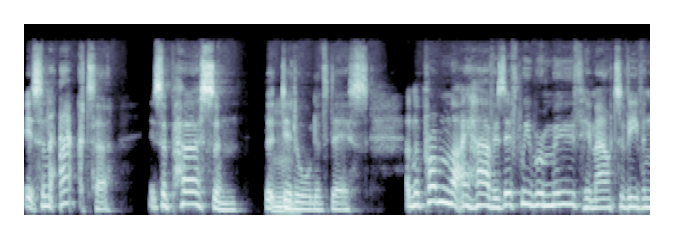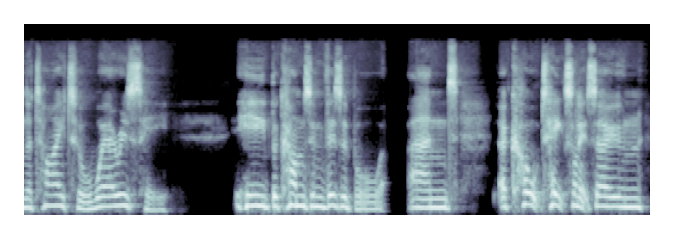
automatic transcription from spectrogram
It's an actor. It's a person that mm. did all of this. And the problem that I have is if we remove him out of even the title, where is he? He becomes invisible and a cult takes on its own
